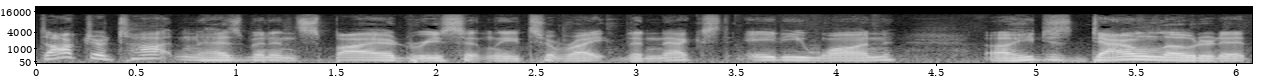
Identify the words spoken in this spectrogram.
Dr. Totten has been inspired recently to write the next 81. Uh, he just downloaded it,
